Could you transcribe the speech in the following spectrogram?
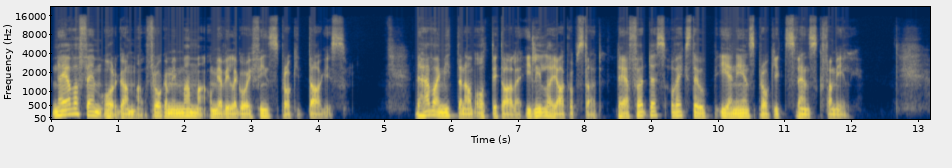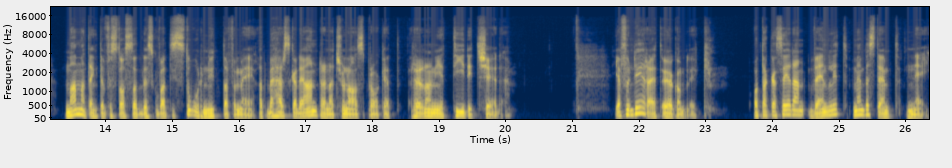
När jag var fem år gammal frågade min mamma om jag ville gå i finskspråkigt dagis. Det här var i mitten av 80-talet i lilla Jakobstad, där jag föddes och växte upp i en enspråkigt svensk familj. Mamma tänkte förstås att det skulle vara till stor nytta för mig att behärska det andra nationalspråket redan i ett tidigt skede. Jag funderade ett ögonblick och tackade sedan vänligt men bestämt nej.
